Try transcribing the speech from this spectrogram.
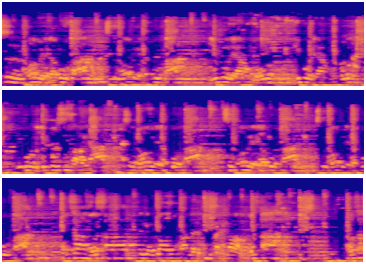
是魔鬼的步伐，是魔鬼的步伐，一步两步，一步两步，一步一步是爪牙，是魔鬼的步伐，是魔鬼的步伐，是魔鬼的步伐。摩擦摩擦，这个光滑的地板上摩擦，摩擦。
